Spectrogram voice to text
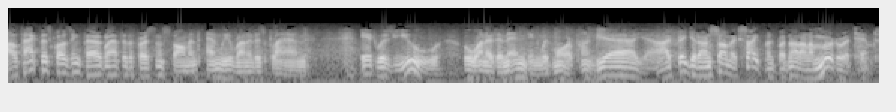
I'll tack this closing paragraph to the first installment, and we run it as planned. It was you who wanted an ending with more punch. Yeah, yeah. I figured on some excitement, but not on a murder attempt.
